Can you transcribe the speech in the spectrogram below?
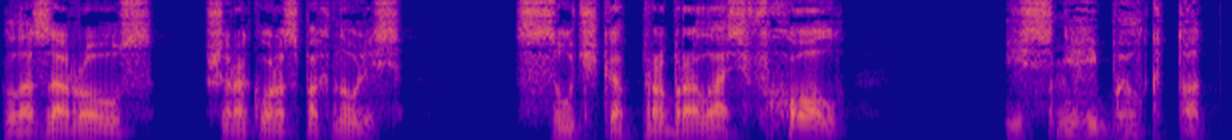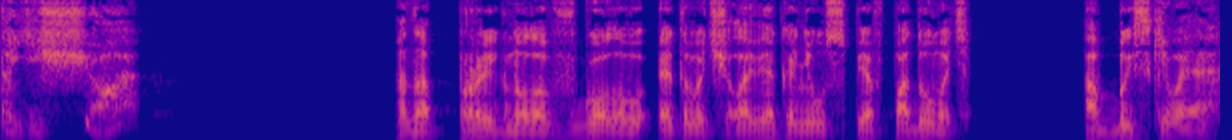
Глаза Роуз широко распахнулись. Сучка пробралась в холл, и с ней был кто-то еще. Она прыгнула в голову этого человека, не успев подумать, обыскивая,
